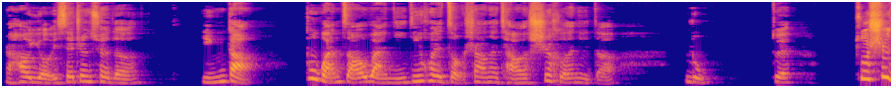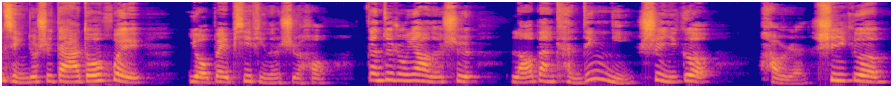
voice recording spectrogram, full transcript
然后有一些正确的引导，不管早晚，你一定会走上那条适合你的路。对，做事情就是大家都会有被批评的时候，但最重要的是，老板肯定你是一个好人，是一个。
